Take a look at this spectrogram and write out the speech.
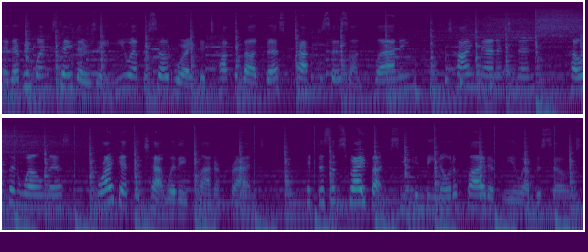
and every Wednesday there's a new episode where I could talk about best practices on planning, time management, health and wellness, or I get to chat with a planner friend. Hit the subscribe button so you can be notified of new episodes.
